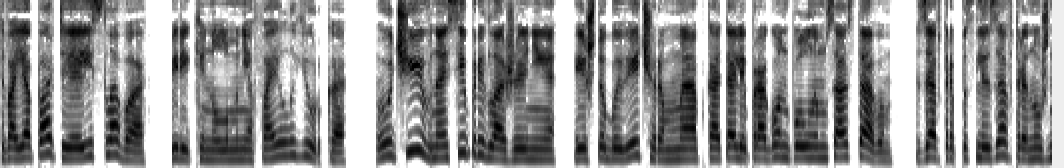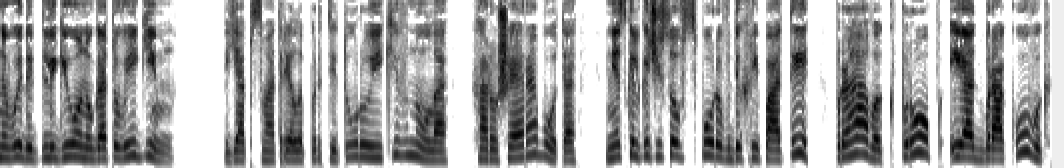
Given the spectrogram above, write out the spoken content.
«Твоя партия и слова», перекинул мне файл Юрка. «Учи, вноси предложение, и чтобы вечером мы обкатали прогон полным составом. Завтра-послезавтра нужно выдать легиону готовый гимн». Я посмотрела партитуру и кивнула. «Хорошая работа. Несколько часов споров до хрипоты, правок, проб и отбраковок,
